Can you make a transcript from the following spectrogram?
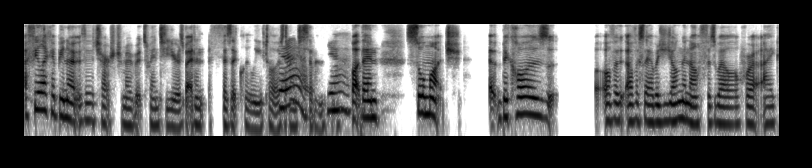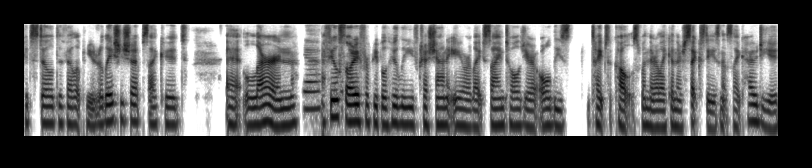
I feel like I've been out of the church for maybe about twenty years, but I didn't physically leave till I was Yeah, twenty-seven. yeah. But then, so much uh, because of obviously I was young enough as well where I could still develop new relationships. I could uh, learn. Yeah. I feel sorry for people who leave Christianity or like Scientology or all these types of cults when they're like in their 60s and it's like how do you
